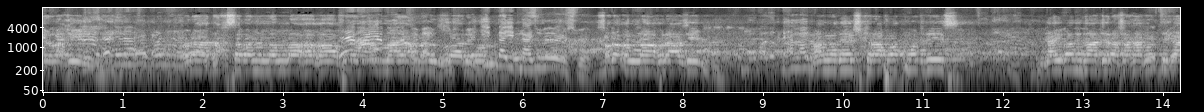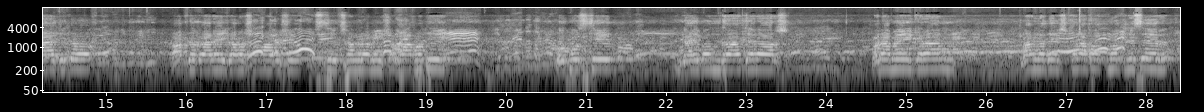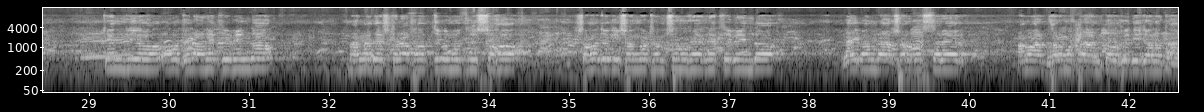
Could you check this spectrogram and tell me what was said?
الرحيم ولا تحسبن الله غافلا عما يعمل الظالمون صدق الله العظيم বাংলাদেশ খেলাফত মজলিস গাইবান্ধা জেলা শাখা কর্তৃক আয়োজিত অধ্যকার এই গণসমাবেশে উপস্থিত সংগ্রামী সভাপতি উপস্থিত গাইবান্ধা জেলার ওলামাই কেরাম বাংলাদেশ খেলাফত মজলিসের কেন্দ্রীয় ও জেলা নেতৃবৃন্দ, বাংলাদেশ খেলাফত যুব মজলিস সহ সহযোগী সংগঠন সমূহের নেতৃবৃন্দ, গাইবান্ধার সর্বস্তরের আমার ধর্মপ্রাণ তৌহিদি জনতা।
